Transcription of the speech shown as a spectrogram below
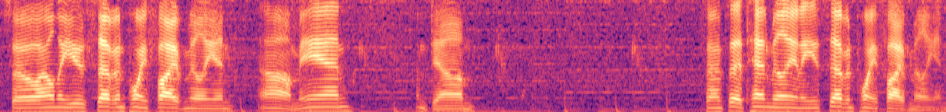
So I only used 7.5 million. Oh man. I'm dumb. So instead of 10 million, I used 7.5 million.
